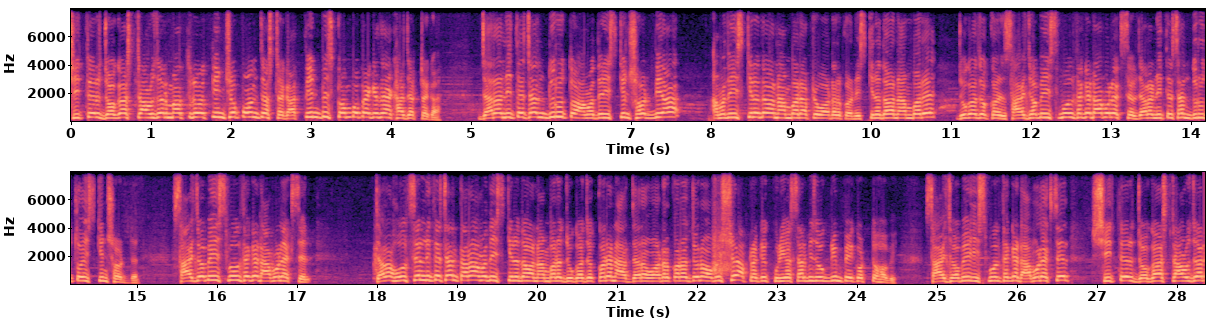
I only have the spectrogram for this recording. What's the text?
শীতের জগাস ট্রাউজার মাত্র তিনশো পঞ্চাশ টাকা। তিন পিস কম্বো প্যাকেজ এক হাজার টাকা। যারা নিতে চান দ্রুত আমাদের স্ক্রিনশট দিয়া, আমাদের স্ক্রিনে দেওয়া নাম্বারে আপনি অর্ডার করেন। স্ক্রিনে দেওয়া নাম্বারে যোগাযোগ করেন। সাইজ হবে স্মল থেকে ডাবল এক্সেল যারা নিতে চান দ্রুত স্ক্রিনশট দেন। সাইজ হবে স্মল থেকে ডাবল এক্সেল যারা হোলসেল নিতে চান, তারা আমাদের স্ক্রিনে দেওয়া নাম্বারে যোগাযোগ করেন। আর যারা অর্ডার করার জন্য, অবশ্যই আপনাকে কুরিয়ার সার্ভিস অগ্রিম পে করতে হবে। সাইজ হবে স্মল থেকে ডাবল এক্সেল শীতের জগাস ট্রাউজার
